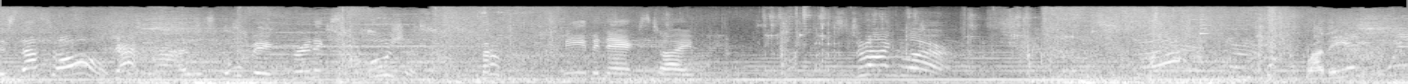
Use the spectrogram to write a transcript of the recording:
Is that all? I was hoping for an explosion. Maybe next time. Strangler! For the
